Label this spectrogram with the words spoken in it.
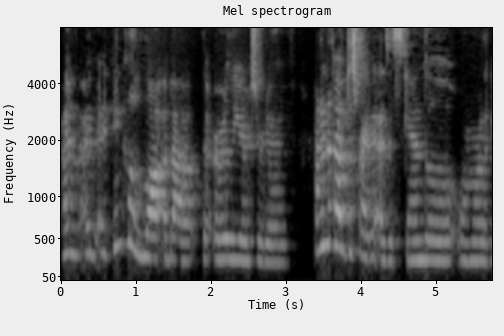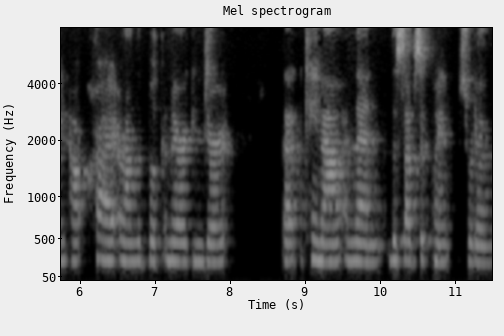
I'm, I, I think a lot about the earlier sort of, I don't know if I would describe it as a scandal or more like an outcry around the book American Dirt that came out, and then the subsequent sort of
